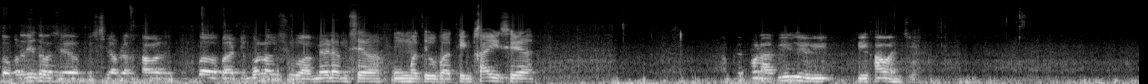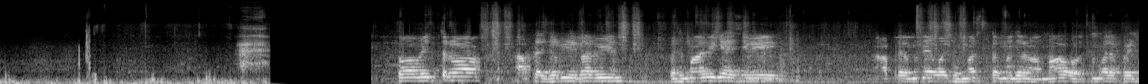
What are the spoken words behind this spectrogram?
લીધો છે. પછી આપણે ખાવા બાટી બોલાવીશું આ મેડમ છે, ઊંઘમાંથી ઊભા થઈને ખાઈ છે. આપણે થોડા પી લેવી પી ખાવાનું છે. તો મિત્રો, આપણે જમી ગાવી પછી આવી ગયા છીએ. આપણે મને હોય છે મસ્ત મજાનો માવો. તમારે કોઈ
